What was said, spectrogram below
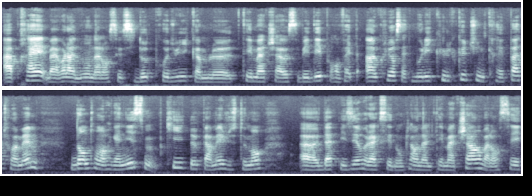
Après, ben voilà, nous on a lancé aussi d'autres produits comme le thé matcha au CBD pour en fait inclure cette molécule que tu ne crées pas toi-même dans ton organisme qui te permet justement d'apaiser, relaxer. Donc là, on a le thé matcha, on va lancer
